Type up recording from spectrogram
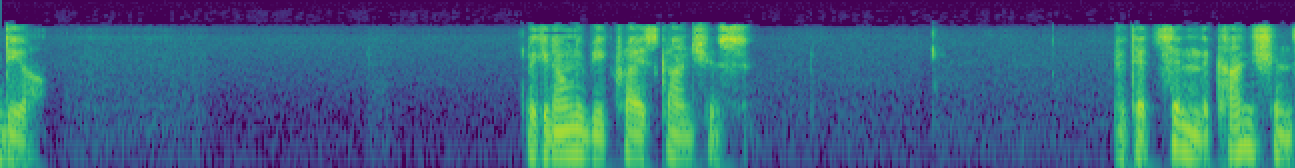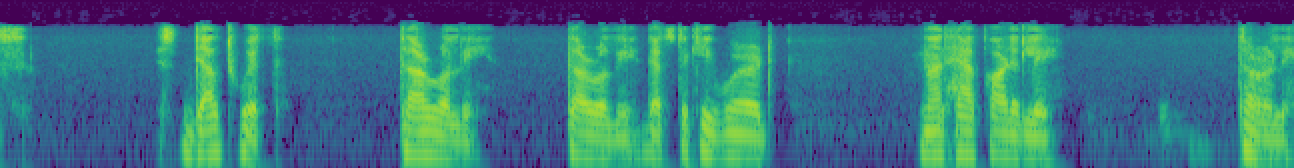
deal. We can only be Christ conscious. If that sin in the conscience is dealt with thoroughly. Thoroughly. That's the key word. Not half heartedly. Thoroughly.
